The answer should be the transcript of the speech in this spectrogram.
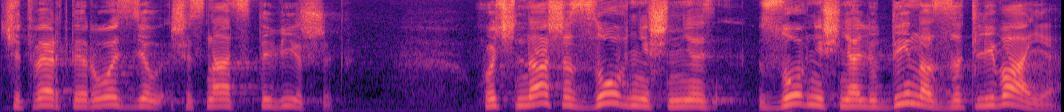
4 розділ, 16 віршик. Хоч наша зовнішня, зовнішня людина затліває,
